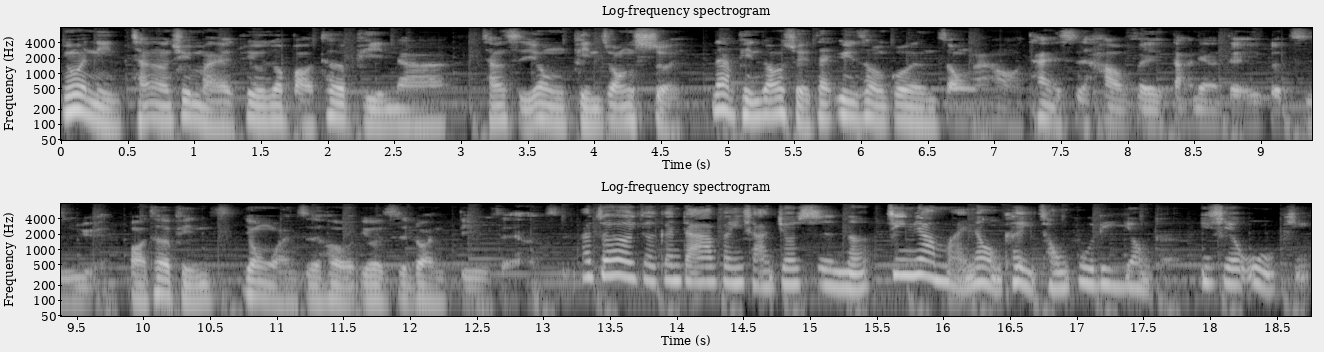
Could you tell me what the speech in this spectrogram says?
因为你常常去买，譬如说保特瓶啊。常使用瓶装水，那瓶装水在运送过程中啊，哦，它也是耗费大量的一个资源。保特瓶用完之后又是乱丢这样子。那最后一个跟大家分享就是呢，尽量买那种可以重复利用的一些物品，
